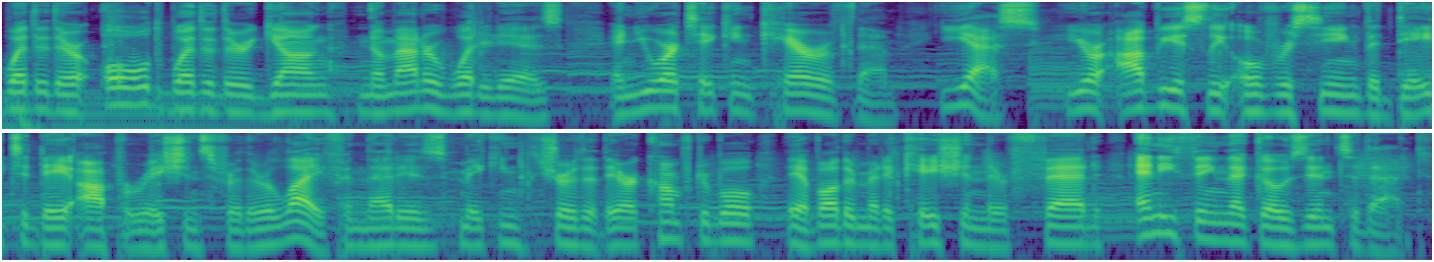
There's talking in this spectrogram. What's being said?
whether they're old, whether they're young, no matter what it is, and you are taking care of them. Yes, you're obviously overseeing the day to day operations for their life, and that is making sure that they are comfortable, they have all their medication, they're fed, anything that goes into that.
